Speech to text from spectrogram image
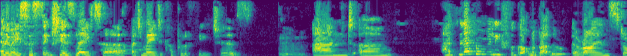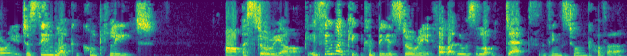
Anyway so six years later I'd made a couple of features and um, I'd never really forgotten about the Orion story it just seemed like a complete ar- a story arc. It seemed like it could be a story. It felt like there was a lot of depth and things to uncover.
